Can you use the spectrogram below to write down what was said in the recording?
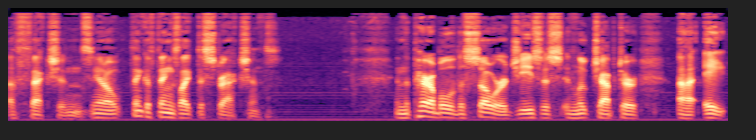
affections. You know, think of things like distractions. In the parable of the sower, Jesus in Luke chapter uh, 8,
